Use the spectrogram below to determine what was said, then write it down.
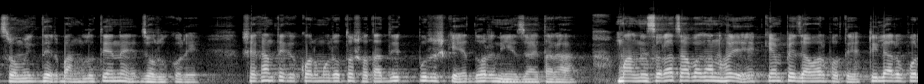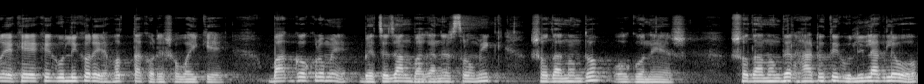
শ্রমিকদের বাংলোতে এনে জড়ো করে। সেখান থেকে কর্মরত শতাধিক পুরুষকে ধরে নিয়ে যায় তারা। মালনিচরা চা বাগান হয়ে ক্যাম্পে যাওয়ার পথে টিলার উপর একে একে গুলি করে হত্যা করে সবাইকে। ভাগ্যক্রমে বেঁচে যান বাগানের শ্রমিক সদানন্দ ও গণেশ। সদানন্দের হাঁটুতে গুলি লাগলেও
